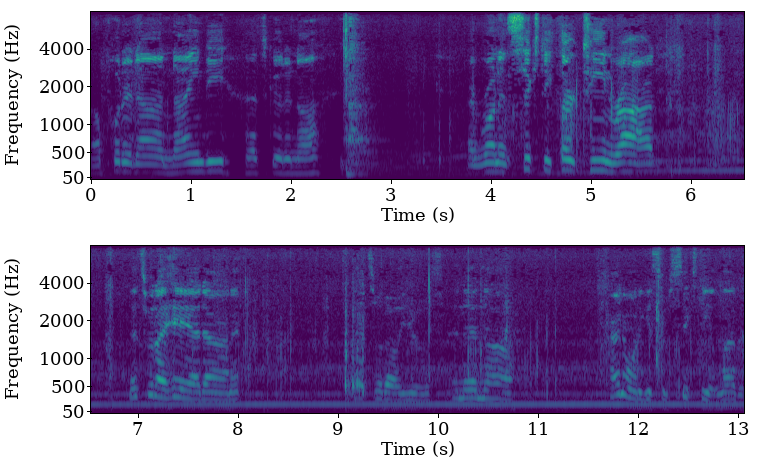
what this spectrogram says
I'll put it on 90. That's good enough. I'm running 6013 rod. That's what I had on it. That's what I'll use. And then uh, kind of want to get some 6011.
